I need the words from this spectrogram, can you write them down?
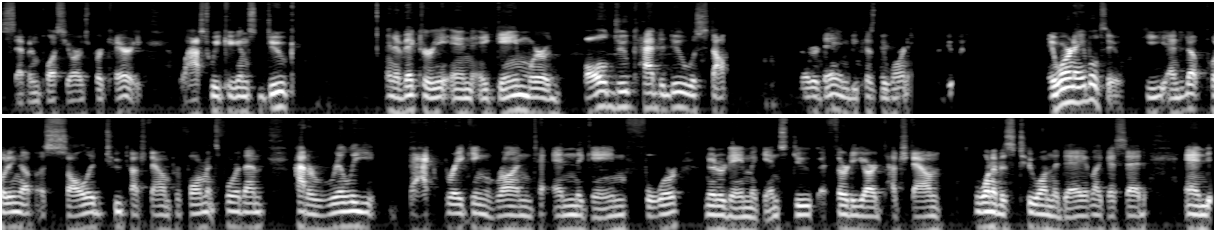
seven plus yards per carry. Last week against Duke, in a victory in a game where all Duke had to do was stop Notre Dame because they weren't they weren't able to. He ended up putting up a solid two touchdown performance for them, had a really back-breaking run to end the game for Notre Dame against Duke, a 30-yard touchdown, one of his two on the day, like I said. And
